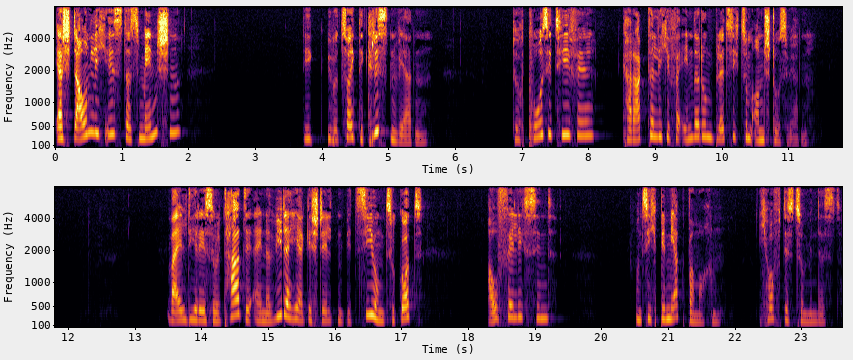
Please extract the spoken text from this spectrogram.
Erstaunlich ist, dass Menschen, die überzeugte Christen werden, durch positive charakterliche Veränderungen plötzlich zum Anstoß werden. Weil die Resultate einer wiederhergestellten Beziehung zu Gott auffällig sind und sich bemerkbar machen. Ich hoffe das zumindest.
